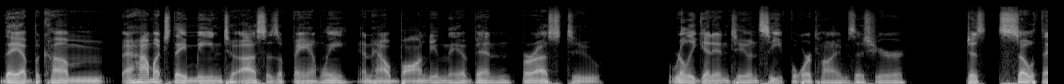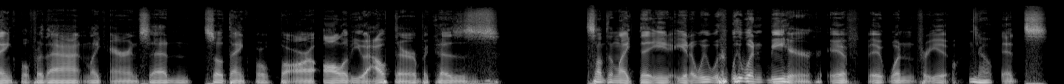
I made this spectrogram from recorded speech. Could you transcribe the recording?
they have become, how much they mean to us as a family and how bonding they have been for us to really get into and see four times this year. Just so thankful for that. And like Aaron said, and so thankful for our, all of you out there because something like that, you, you know, we, we wouldn't be here if it wasn't for you No. it's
